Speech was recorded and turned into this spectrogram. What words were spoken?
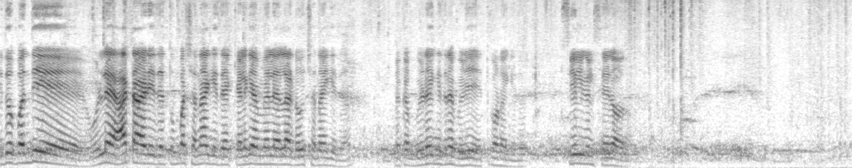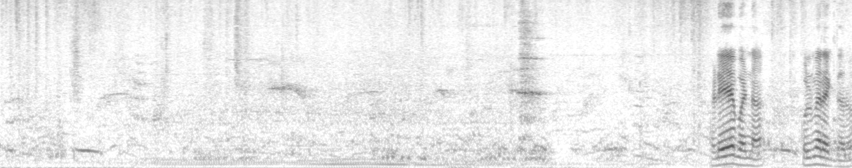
ಇದು ಬಂದು ಒಳ್ಳೆ ಆಟ ಆಡಿದೆ, ತುಂಬ ಚೆನ್ನಾಗಿದೆ. ಕೆಳಗೆ ಮೇಲೆ ಎಲ್ಲ ಡೌ ಚೆನ್ನಾಗಿದೆ. ಬೇಕಾದ್ರೆ ಬಿಡೋಂಗಿದ್ರೆ ಬಿಡಿ ಎತ್ಕೊಂಡೋಗಿದ್ದು ಸೀಲ್ಗಳು ಸೇರೋರು. ಹಳೇ ಬಣ್ಣ ಕುಲ್ಮೆ ರೆಗ್ದರು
